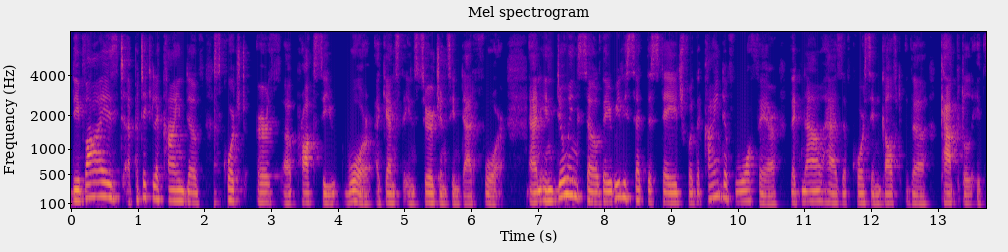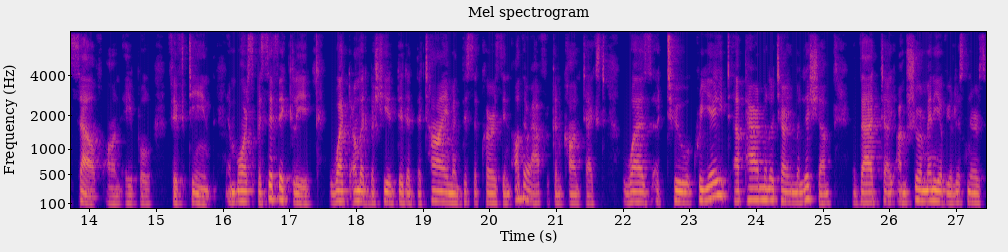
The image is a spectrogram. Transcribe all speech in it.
devised a particular kind of scorched earth uh, proxy war against the insurgents in Darfur. And in doing so, they really set the stage for the kind of warfare that now has, of course, engulfed the capital itself on April 15th. And more specifically, what Omar Bashir did at the time, and this occurs in other African contexts, was to create a paramilitary militia that uh, I'm sure many of your listeners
